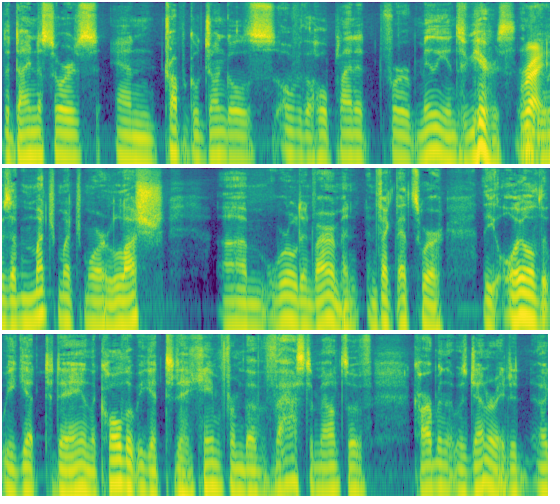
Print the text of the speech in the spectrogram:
the dinosaurs and tropical jungles over the whole planet for millions of years? I mean, Right. it was a much, much more lush um, world environment. In fact, that's where the oil that we get today and the coal that we get today came from the vast amounts of carbon that was generated, uh,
